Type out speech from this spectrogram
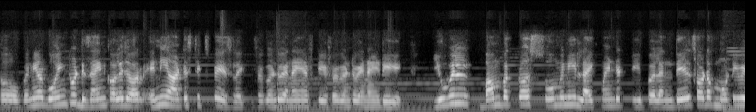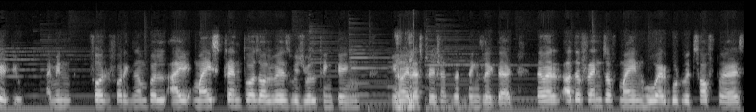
So when you're going to a design college or any artistic space, like if you're going to NIFT, if you're going to NID, you will bump across so many like-minded people, and they'll sort of motivate you. I mean, for for example, I my strength was always visual thinking, you know, Mhm. illustrations and things like that. There were other friends of mine who were good with softwares.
